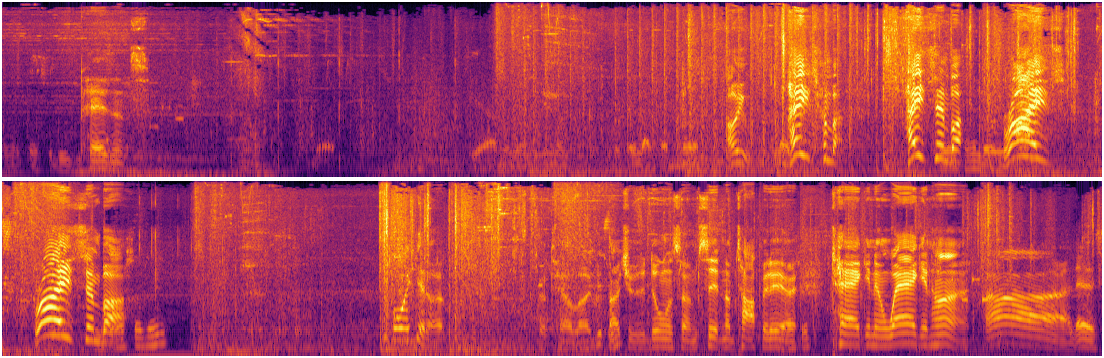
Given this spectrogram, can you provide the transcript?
I don't think so, dude. Peasants. Yeah, I've been running in. But They like a buck. Oh, you. Hey, Simba! Hey, Simba! Rise! Rise, Simba! You know something? Boy, get up. Go tell her. You thought you was doing something sitting up top of there, tagging and wagging, huh? Ah, that's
